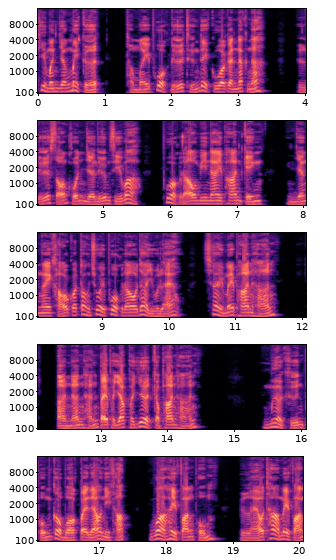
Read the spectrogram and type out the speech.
ที่มันยังไม่เกิดทำไมพวกหรือถึงได้กลัวกันนักนะ หรือสองคนอย่าลืมสิว่า พวกเรามีนายพานเก่ง ยังไงเขาก็ต้องช่วยพวกเราได้อยู่แล้ว ใช่ไหมพานหารอันนั้นหันไปพยักพเยิดกับพานหารเมื่อคืนผมก็บอกไปแล้วนี่ครับ ว่าให้ฟังผม แล้วถ้าไม่ฟัง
